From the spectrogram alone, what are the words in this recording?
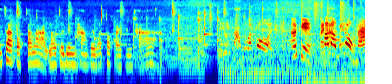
งจากออกตลาดเราจะเดินทางไปวัดต่อไปกันค่ะที่สามคือวัดโบสถ์โอเค ไปถ้าค่ะเราไม่หลงนะ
